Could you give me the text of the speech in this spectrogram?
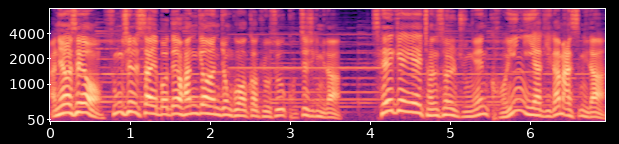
안녕하세요. 숭실사이버대 환경안전공학과 교수 곽재식입니다. 세계의 전설 중엔 거인 이야기가 많습니다.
